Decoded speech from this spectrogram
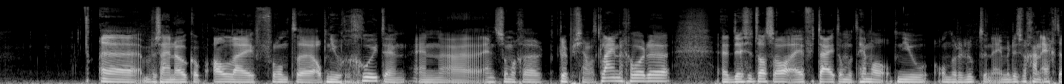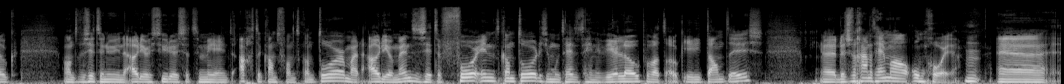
Eh, we zijn ook op allerlei fronten opnieuw gegroeid en, en, eh, en sommige clubjes zijn wat kleiner geworden. Eh, dus het was al even tijd om het helemaal opnieuw onder de loep te nemen. Dus we gaan echt ook, want we zitten nu in de audiostudio, zitten meer in de achterkant van het kantoor. Maar de audiomensen zitten voor in het kantoor, dus je moet het heen en weer lopen, wat ook irritant is. Dus we gaan het helemaal omgooien. Hm.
